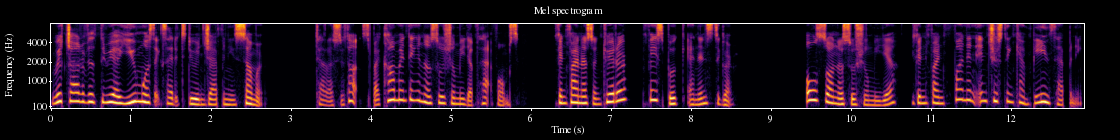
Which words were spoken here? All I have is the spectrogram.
Which out of the three are you most excited to do in Japanese summer? Tell us your thoughts by commenting on our social media platforms. You can find us on Twitter, Facebook, and Instagram. Also on our social media, you can find fun and interesting campaigns happening.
